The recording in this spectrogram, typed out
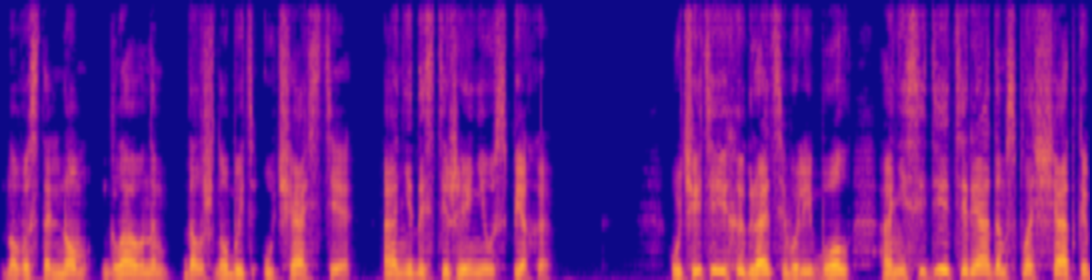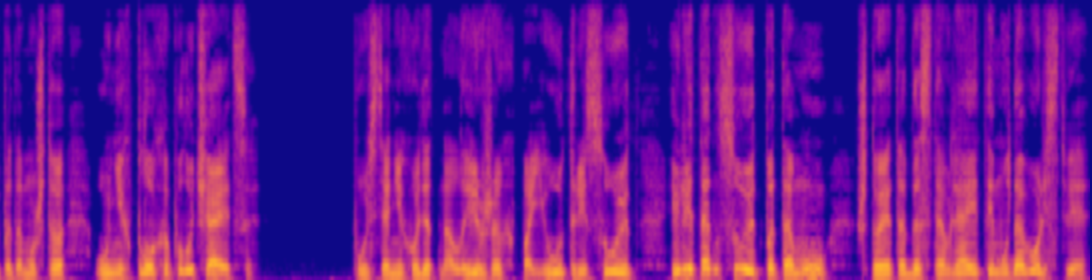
но в остальном главным должно быть участие, а не достижение успеха. Учите их играть в волейбол, а не сидеть рядом с площадкой, потому что у них плохо получается. Пусть они ходят на лыжах, поют, рисуют или танцуют потому, что это доставляет им удовольствие.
